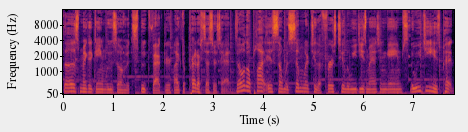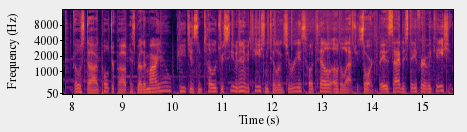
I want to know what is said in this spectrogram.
does make the game lose some of its spook factor like the predecessors had. Though the plot is somewhat similar to the first two Luigi's Mansion games, Luigi, his pet ghost dog Polterpup, his brother Mario, Peach, and some toads receive an invitation to a luxurious hotel of the last resort. They decide to stay for a vacation.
